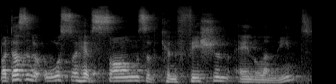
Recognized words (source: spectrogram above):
but doesn't it also have songs of confession and lament?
